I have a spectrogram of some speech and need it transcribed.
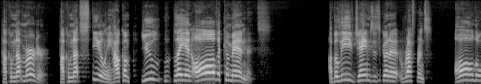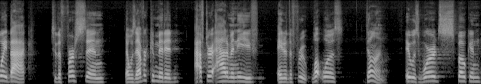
How come not murder? How come not stealing? How come you lay in all the commandments? I believe James is going to reference all the way back to the first sin that was ever committed after Adam and Eve ate of the fruit. What was done? It was words spoken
